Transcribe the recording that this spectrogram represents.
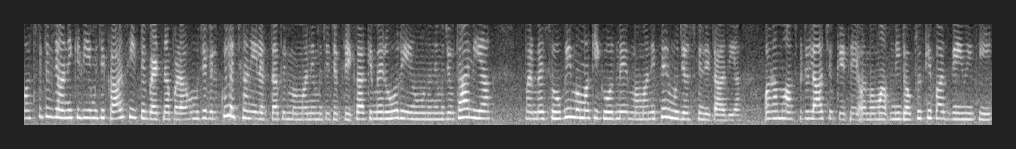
हॉस्पिटल जाने के लिए मुझे कार सीट में बैठना पड़ा वो मुझे बिल्कुल अच्छा नहीं लगता। फिर मम्मा ने मुझे जब देखा कि मैं रो रही हूँ, उन्होंने मुझे उठा लिया। पर मैं सो गई मम्मा की गोद में। मम्मा ने फिर मुझे उसमें लिटा दिया। और हम हॉस्पिटल आ चुके थे और मम्मा अपनी डॉक्टर के पास गई हुई थी।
